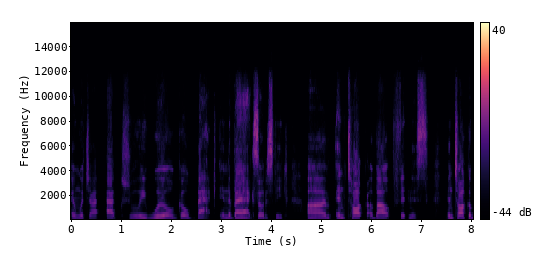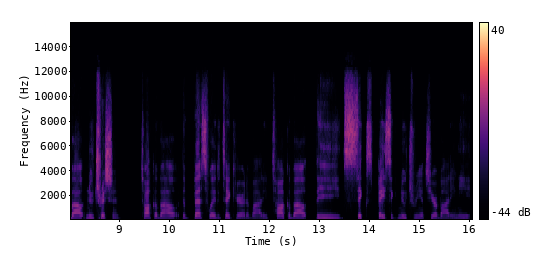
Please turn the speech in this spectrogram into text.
in which I actually will go back in the bag, so to speak, um, and talk about fitness and talk about nutrition talk about the best way to take care of the body. Talk about the six basic nutrients your body need.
